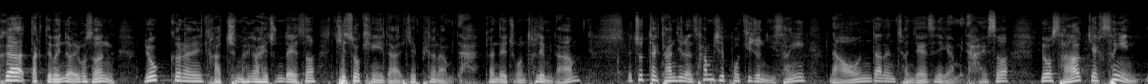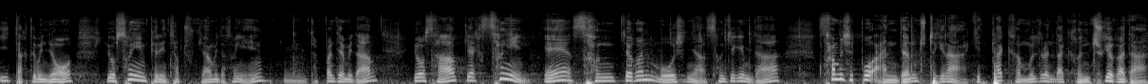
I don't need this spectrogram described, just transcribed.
허가 딱 되면요. 이것은 요건을 갖춤 허가 해준다 해서 기속행위다 이렇게 표현합니다. 그런데 이쪽은 틀립니다. 주택 단지는 30호 기준 이상이 나온다는 전제에서 얘기합니다. 그래서 요 사업계획 승인 이 딱 되면요. 요 승인편이 참 중요합니다. 승인. 음, 첫 번째입니다. 요 사업계획 승인의 성격은 무엇이냐? 성격입니다. 30호 안 되는 주택이나 기타 건물들은 다 건축허가다.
